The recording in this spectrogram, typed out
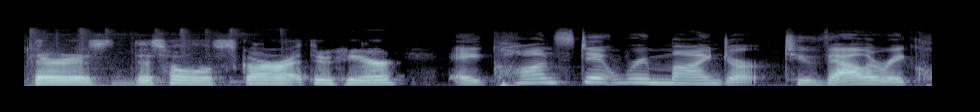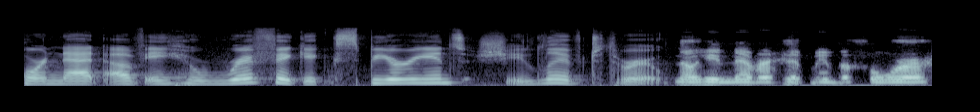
There is this whole scar right through here a constant reminder to Valerie Cornett of a horrific experience she lived through. No, he never hit me before.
